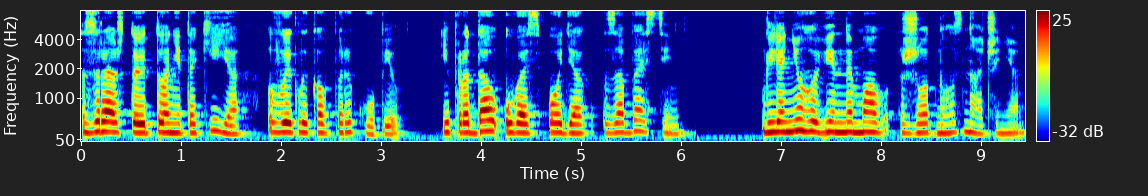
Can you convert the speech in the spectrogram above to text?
Зрештою, Тоні Такія викликав перекупів і продав увесь одяг за безцінь. Для нього він не мав жодного значення.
